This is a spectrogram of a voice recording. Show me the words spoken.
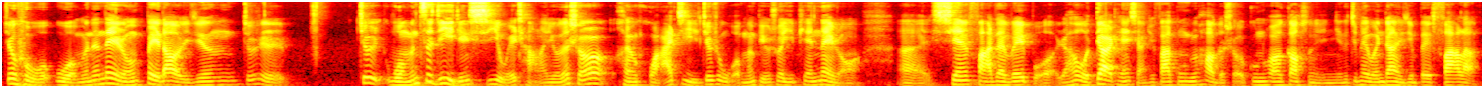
就我我们的内容被盗已经就是，就我们自己已经习以为常了。有的时候很滑稽，就是我们比如说一篇内容。呃，先发在微博，然后我第二天想去发公众号的时候，公众号告诉你，你的这篇文章已经被发了，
